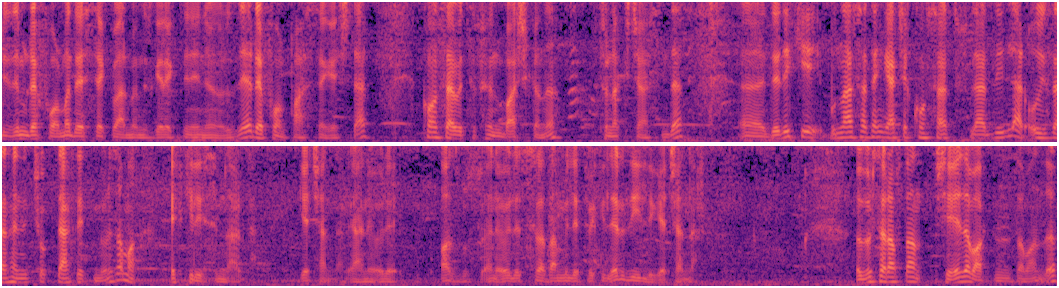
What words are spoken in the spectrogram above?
bizim reforma destek vermemiz gerektiğine inanıyoruz diye Reform Partisi'ne geçtiler. Konservatifin başkanı tırnak içerisinde e, dedi ki bunlar zaten gerçek konservatifler değiller. O yüzden hani çok dert etmiyoruz ama etkili isimlerdi geçenler. Yani öyle az buz hani öyle sıradan milletvekilleri değildi geçenler. Öbür taraftan şeye de baktığınız zaman da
